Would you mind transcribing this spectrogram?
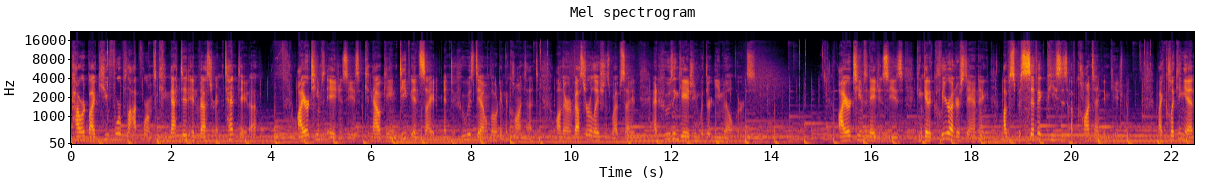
Powered by Q4 Platform's connected investor intent data, IR teams and agencies can now gain deep insight into who is downloading the content on their investor relations website and who's engaging with their email alerts. IR teams and agencies can get a clear understanding of specific pieces of content engagement by clicking in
